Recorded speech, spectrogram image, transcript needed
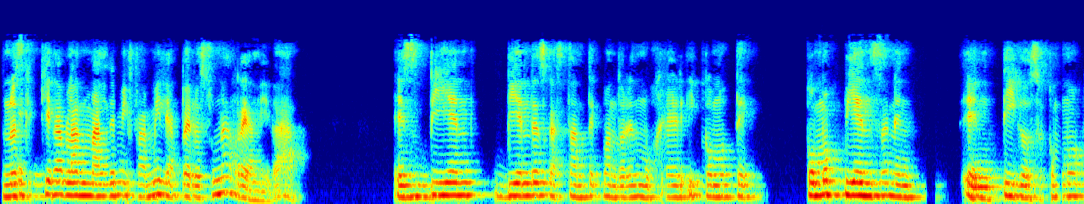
no es que quiera hablar mal de mi familia, pero es una realidad. Es bien, bien desgastante cuando eres mujer y cómo te, cómo piensan en, en ti, o sea, cómo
